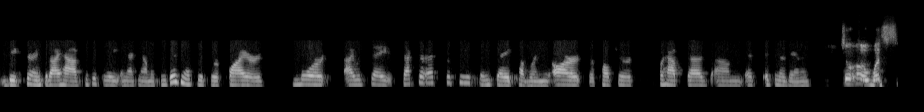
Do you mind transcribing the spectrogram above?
the experience that I have, particularly in economics and business, which requires more, I would say, sector expertise than say covering the arts or culture, perhaps does. Um, it, it's an advantage. So, uh, what's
